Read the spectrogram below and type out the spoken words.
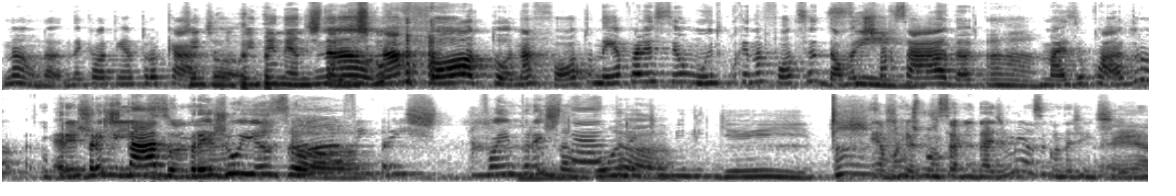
não, não é que ela tenha trocado. Gente, eu não tô entendendo história, Não, desculpa. na foto, na foto nem apareceu muito, porque na foto você dá uma Sim. disfarçada. Uhum. Mas o quadro o é emprestado, né? prejuízo. Ah, foi emprestado. Foi emprestado. Agora que eu me liguei. É uma responsabilidade imensa quando a gente é.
